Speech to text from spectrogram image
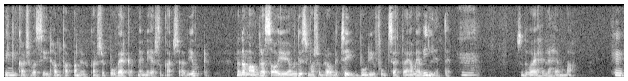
Vilket Mm. kanske var synd. Hade pappa nu kanske påverkat mig mer så kanske jag hade gjort det. Men de andra sa ju, ja men du som har så bra betyg borde ju fortsätta. Ja men jag vill inte. Mm. Så då var jag hellre hemma. Mm.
